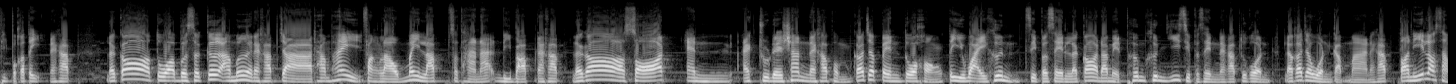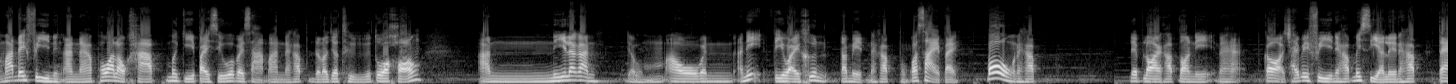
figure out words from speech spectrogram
ผิดปกตินะครับ แล้วก็ตัว Berserker Armor นะครับจะทำให้ฝั่งเราไม่รับสถานะ debuff นะครับแล้วก็ Sword and Actuation นะครับผมก็จะเป็นตัวของตีไวขึ้น 10%แล้วก็ดาเมจเพิ่มขึ้น 20%นะครับทุกคนแล้วก็จะวนกลับมานะครับตอนนี้เราสามารถได้ฟรี 1 อันนะครับเพราะว่าเราคราฟเมื่อกี้ไปซิลเวอร์ไป 3 อันนะครับเดี๋ยวเราจะถือตัวของอันนี้แล้วกัน เดี๋ยวผมเอาเป็นอันนี้ตีไวขึ้นดาเมจนะครับผมก็ใส่ไปโป้งนะครับเรียบร้อยครับตอนนี้นะฮะก็ใช้ไปฟรีนะครับไม่เสียเลยนะครับแต่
